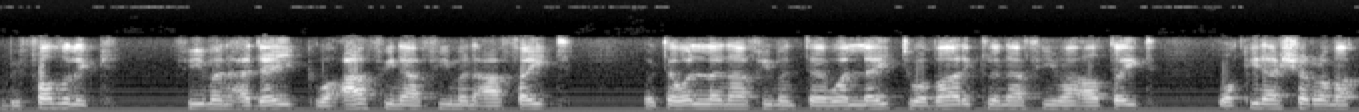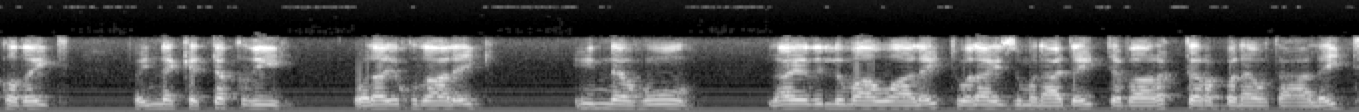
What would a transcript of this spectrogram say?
بفضلك في من هديت وعافنا في من عافيت وتولنا في من توليت وبارك لنا فيما أعطيت وقنا شر ما قضيت فإنك تقضي ولا يقضى عليك إنه لا يذل ما واليت ولا يعز من عاديت تباركت ربنا وتعاليت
